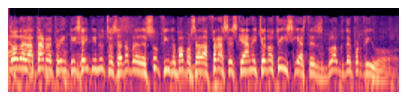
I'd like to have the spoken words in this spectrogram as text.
Toda la tarde, 36 minutos a nombre de Sufi. Nos vamos a las frases que han hecho noticias. Es Blog Deportivo.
